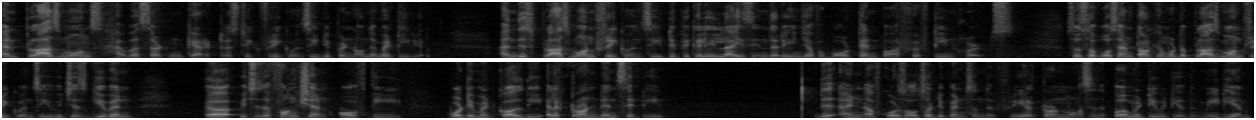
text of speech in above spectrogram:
and plasmons have a certain characteristic frequency depend on the material and this plasmon frequency typically lies in the range of about 10 power 15 hertz. So, suppose I am talking about the plasmon frequency which is given uh, which is a function of the what you might call the electron density the, and of course, also depends on the free electron mass and the permittivity of the medium.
